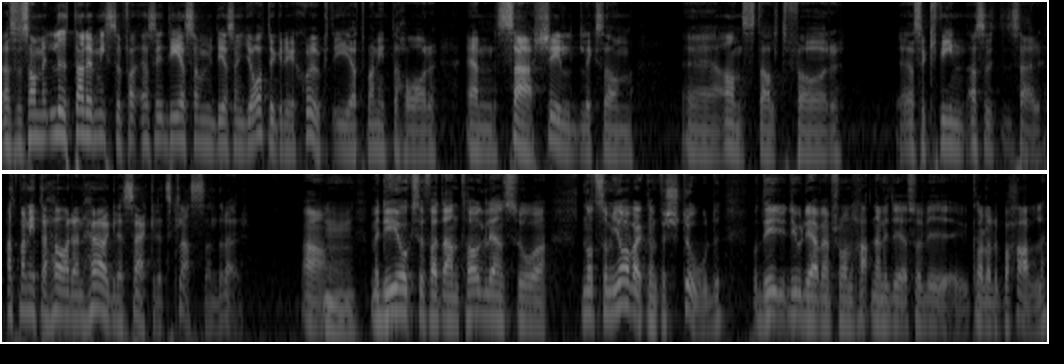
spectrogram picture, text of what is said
Alltså som lite hade missuppfattat, alltså det som, det som jag tycker är sjukt är att man inte har en särskild liksom eh, anstalt för Alltså kvinn, alltså så här, att man inte har en högre säkerhetsklass än det där. Ja, Mm. men det är ju också för att antagligen så Något som jag verkligen förstod Och det, det gjorde jag även från när vi, alltså, vi kollade på Hall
